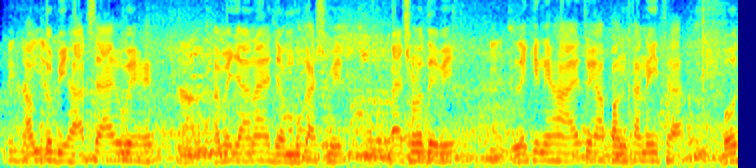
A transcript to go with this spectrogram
हम तो बिहार से आए हुए हैं हमें जाना है जम्मू कश्मीर वैष्णो देवी लेकिन यहाँ आए तो यहाँ पंखा नहीं था बहुत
